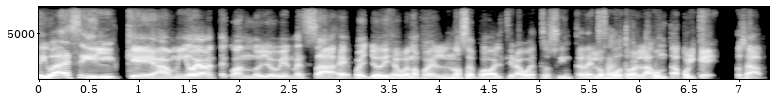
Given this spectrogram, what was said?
te iba a decir que a mí, obviamente, cuando yo vi el mensaje, pues yo dije, bueno, pues él no se puede haber tirado esto sin tener los votos en la Junta, porque, o sea,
